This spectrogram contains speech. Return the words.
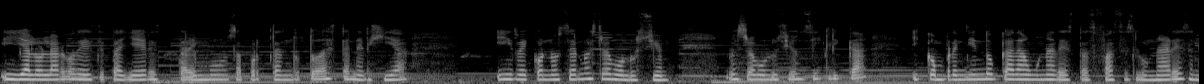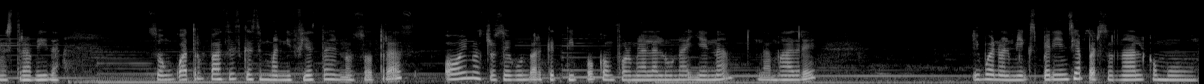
y a lo largo de este taller estaremos aportando toda esta energía y reconocer nuestra evolución, nuestra evolución cíclica y comprendiendo cada una de estas fases lunares en nuestra vida. Son cuatro fases que se manifiestan en nosotras Hoy nuestro segundo arquetipo conforme a la luna llena, la madre. Y bueno, en mi experiencia personal como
